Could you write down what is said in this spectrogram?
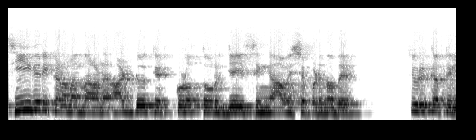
സ്വീകരിക്കണമെന്നാണ് അഡ്വക്കേറ്റ് കുളത്തൂർ ജയ്സിംഗ് ആവശ്യപ്പെടുന്നത്. ചുരുക്കത്തിൽ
